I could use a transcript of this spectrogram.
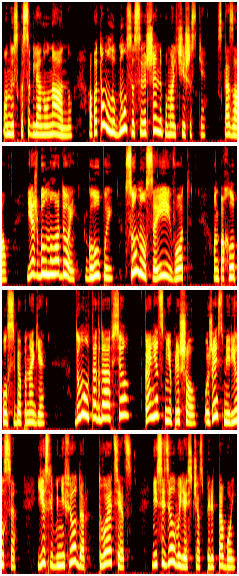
Он искоса глянул на Анну, а потом улыбнулся совершенно по-мальчишески. Сказал, я ж был молодой, глупый, сунулся и вот. Он похлопал себя по ноге. Думал тогда все, конец мне пришел, уже смирился. Если бы не Федор, твой отец, не сидел бы я сейчас перед тобой.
